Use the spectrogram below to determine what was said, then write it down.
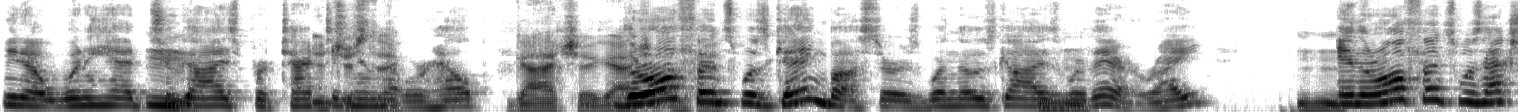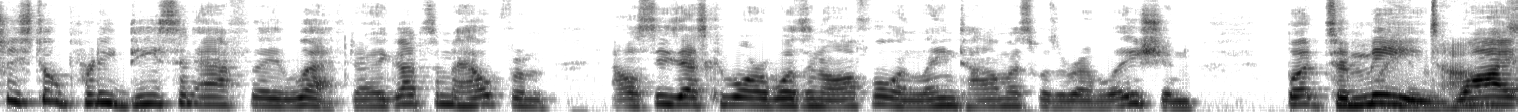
you know, when he had two Mm. guys protecting him that were help. Gotcha. Gotcha. Their okay. offense was gangbusters when those guys were Mhm. there, right? Mhm. And their offense was actually still pretty decent after they left. Now they got some help from Alcides Escobar wasn't awful, and Lane Thomas was a revelation. But to me, why?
